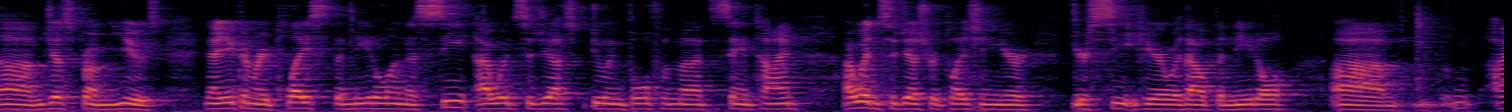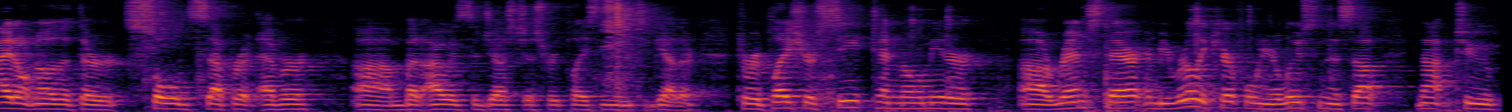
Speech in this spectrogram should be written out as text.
um, just from use. Now you can replace the needle in the seat. I would suggest doing both of them at the same time. I wouldn't suggest replacing your, your seat here without the needle. Um, I don't know that they're sold separate ever, um, but I would suggest just replacing them together. To replace your seat, 10 millimeter uh, wrench there, and be really careful when you're loosening this up not to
